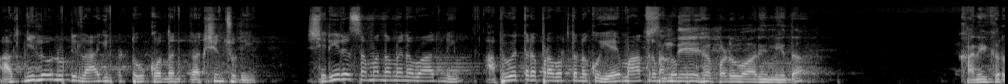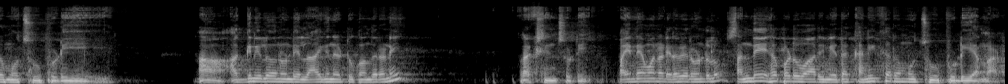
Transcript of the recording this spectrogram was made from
అగ్నిలో నుండి లాగినట్టు కొందరిని రక్షించుడి. శరీర సంబంధమైన వారిని అపవిత్ర ప్రవర్తనకు ఏ మాత్రం సందేహపడు వారి మీద కనికరము చూపుడి. ఆ అగ్నిలో నుండి లాగినట్టు కొందరిని రక్షించుడి. పైన ఏమన్నాడు ఇరవై రెండులో సందేహపడు వారి మీద కనికరము చూపుడి అన్నాడు.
